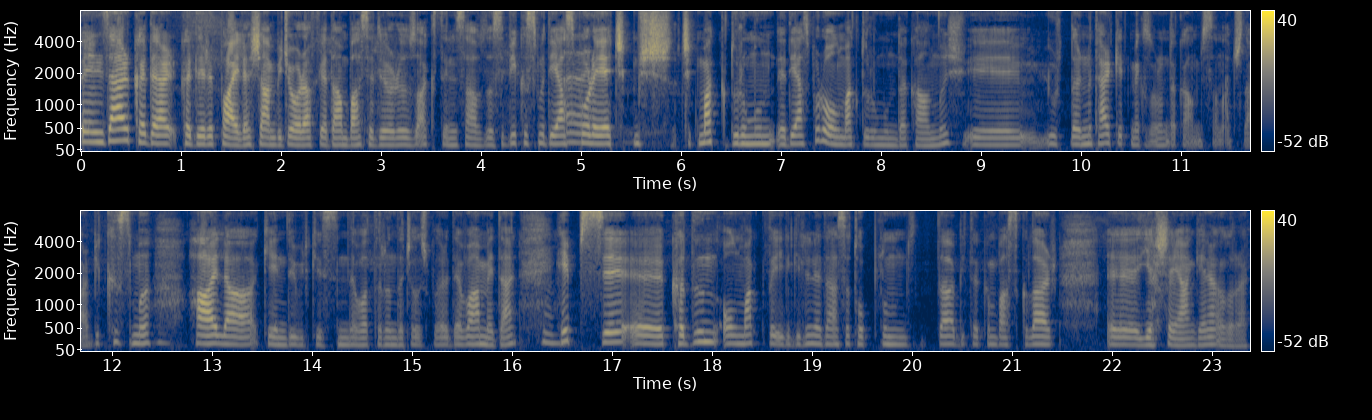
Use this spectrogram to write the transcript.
benzer kader kaderi paylaşan bir coğrafyadan bahsediyoruz Akdeniz Havzası. Bir kısmı diasporaya çıkmış, çıkmak durumun, e, diaspora olmak durumunda kalmış, e, yurtlarını terk etmek zorunda kalmış sanatçılar. Bir kısmı hala kendi ülkesinde, vatanında çalışmalara devam eden. Hepsi e, kadın olmakla ilgili nedense toplumda bir takım baskılar e, yaşayan genel olarak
